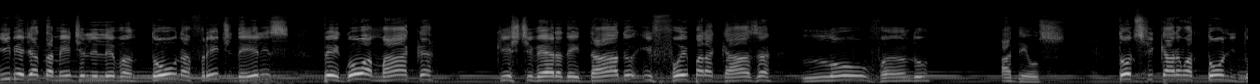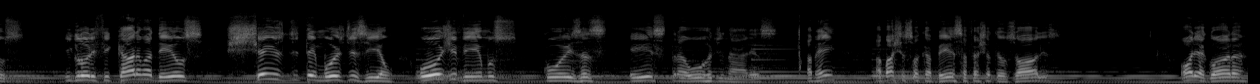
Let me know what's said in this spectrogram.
Imediatamente ele levantou na frente deles, pegou a maca que estivera deitado e foi para casa, louvando a Deus. Todos ficaram atônitos e glorificaram a Deus cheios de temor, diziam: Hoje vimos coisas extraordinárias. Amém? Abaixa sua cabeça, fecha teus olhos. Ore agora,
